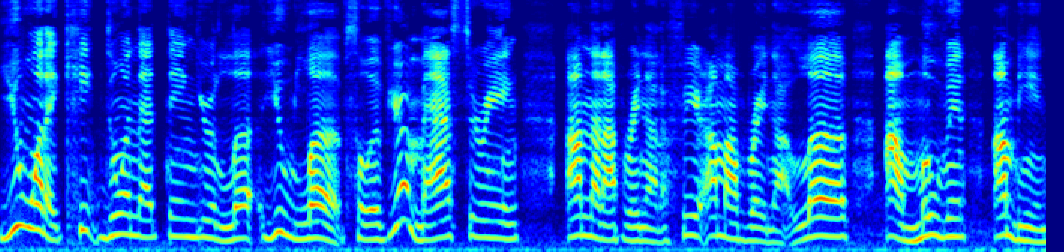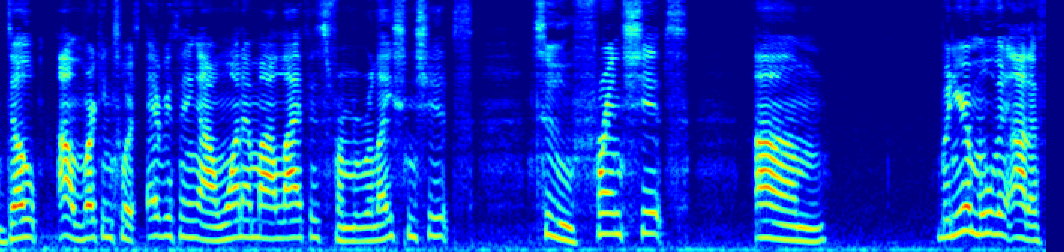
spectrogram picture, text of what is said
You want to keep doing that thing you love you love. So if you're mastering i'm not operating out of fear i'm operating out of love i'm moving i'm being dope i'm working towards everything i want in my life is from relationships to friendships um when you're moving out of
